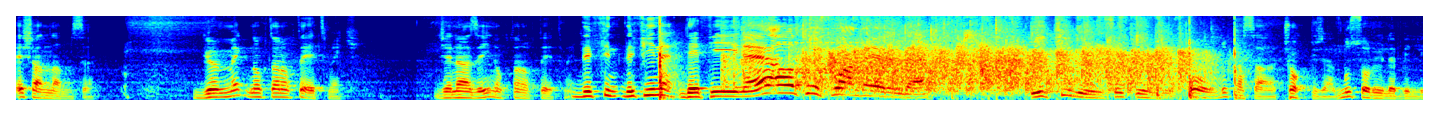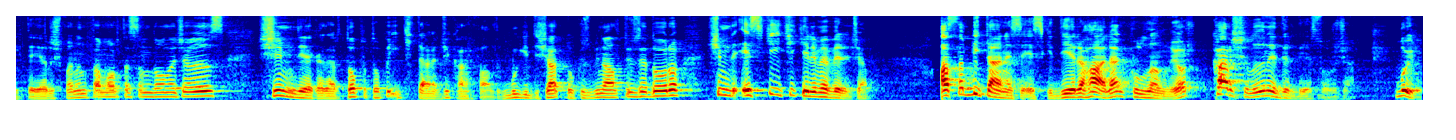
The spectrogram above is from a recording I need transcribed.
Eş anlamlısı. Gömmek nokta nokta etmek. Cenazeyi nokta nokta etmek. Defin. Define. Define 600 puan değerinde. 2800 oldu kasa. Çok güzel. Bu soruyla birlikte yarışmanın tam ortasında olacağız. Şimdiye kadar topu topu iki tanecik harf aldık. Bu gidişat 9600'e doğru. Şimdi eski iki kelime vereceğim. Aslında bir tanesi eski, diğeri halen kullanılıyor. Karşılığı nedir diye soracağım. Buyurun.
